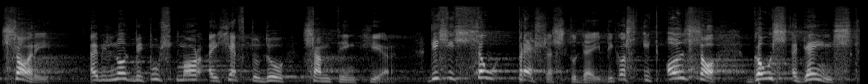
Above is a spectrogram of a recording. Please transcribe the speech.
sorry, I will not be pushed more, I have to do something here. This is so precious today because it also goes against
